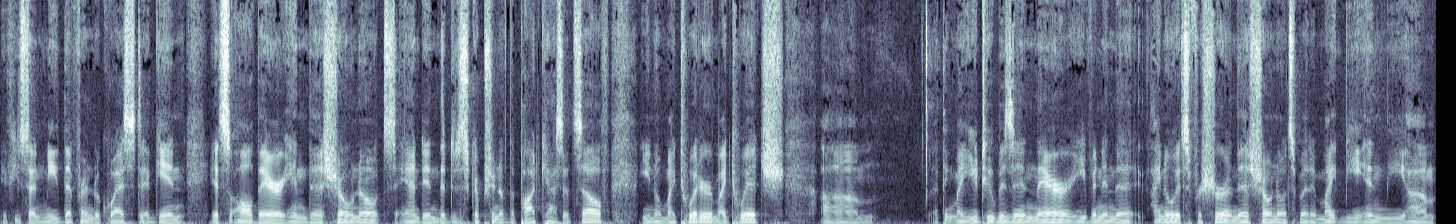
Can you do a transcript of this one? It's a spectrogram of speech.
If you send me the friend request again it's all there in the show notes and in the description of the podcast itself. You know my twitter my twitch um I think my YouTube is in there, even in the. I know it's for sure in the show notes, but it might be in the um,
